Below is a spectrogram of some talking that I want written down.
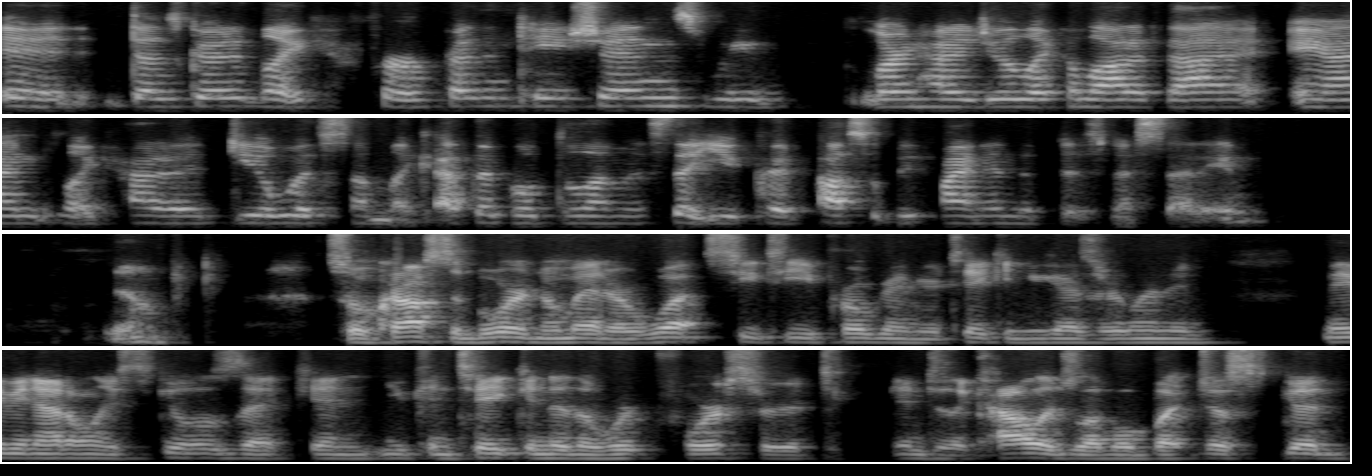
It does good like for presentations. We learn how to do like a lot of that and like how to deal with some like ethical dilemmas that you could possibly find in the business setting. Yeah. So across the board, no matter what CT program you're taking, you guys are learning maybe not only skills that can you can take into the workforce or into the college level, but just good.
